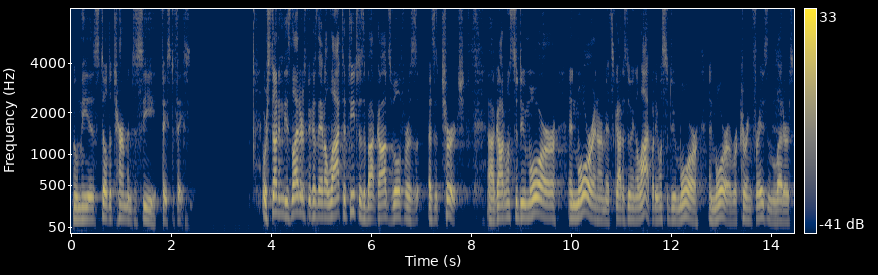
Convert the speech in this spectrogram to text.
whom he is still determined to see face to face. We're studying these letters because they have a lot to teach us about God's will for us as a church. Uh, God wants to do more and more in our midst. God is doing a lot, but He wants to do more and more, a recurring phrase in the letters.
